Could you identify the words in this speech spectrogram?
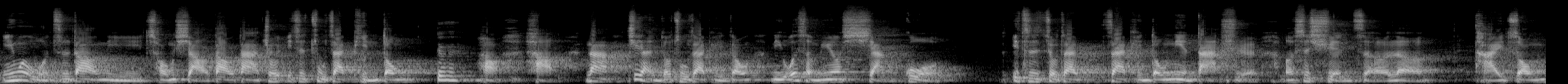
因为我知道你从小到大就一直住在屏东，对，好好，那既然你都住在屏东，你为什么没有想过一直就在在屏东念大学，而是选择了台中。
